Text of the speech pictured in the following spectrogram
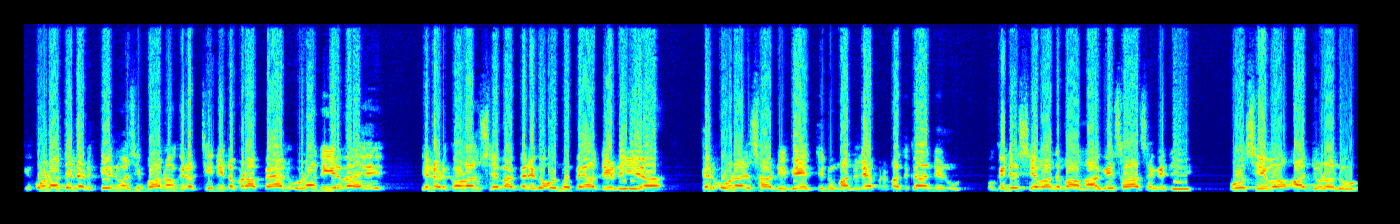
ਕਿ ਉਹਨਾਂ ਦੇ ਲੜਕੇ ਨੂੰ ਅਸੀਂ ਬਾਹਰੋਂ ਗ੍ਰੰਥੀ ਨਹੀਂ ਲੱਭਣਾ, ਪਹਿਲ ਉਹਨਾਂ ਦੀ ਹੈ ਵੈਸੇ, ਜੇ ਲੜਕਾ ਉਹਨਾਂ ਦੀ ਸੇਵਾ ਕਰੇਗਾ, ਉਹਨੂੰ ਪਹਿਲ ਦੇਣੀ ਆ। ਫਿਰ ਉਹਨਾਂ ਨੇ ਸਾਡੀ ਬੇਨਤੀ ਨੂੰ ਮੰਨ ਲਿਆ ਪ੍ਰਬੰਧਕਾਂ ਨੇ ਨੂੰ। ਉਹ ਕਹਿੰਦੇ ਸੇਵਾ ਨਿਭਾਵਾਂਗੇ ਸਾਧ ਸੰਗਤ ਜੀ। ਉਹ ਸੇਵਾ ਅੱਜ ਉਹਨਾਂ ਨੂੰ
